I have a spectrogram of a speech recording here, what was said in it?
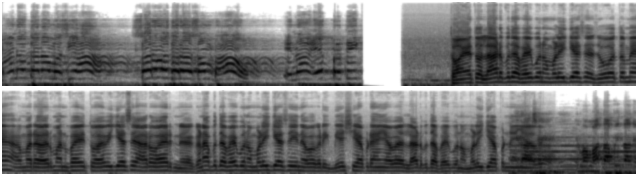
માનવતાના મસીહા સર્વધર સંભાવ એના એક પ્રતિક તો અહીંયા તો લાડ બધા ભાઈબંધો મળી ગયા છે. જોવો તમે અમારા હરમાનભાઈ તો આવી ગયા છે. આરો આર ને ઘણા બધા ભાઈબંધો મળી ગયા છે. ને હવે ઘડીક બેસી આપણે અહીંયા. હવે લાડ બધા ભાઈબંધો મળી ગયા આપણને અહીંયા આવે એમાં માતા પિતાને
